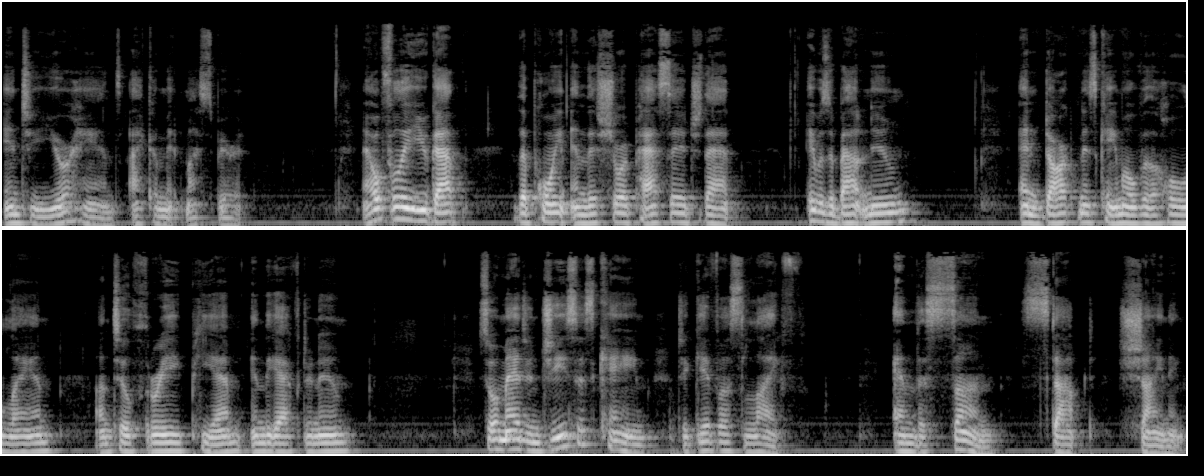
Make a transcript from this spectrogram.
into your hands I commit my spirit. Now, hopefully, you got the point in this short passage that it was about noon and darkness came over the whole land until 3 p.m. in the afternoon. So imagine Jesus came to give us life, and the sun stopped shining.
